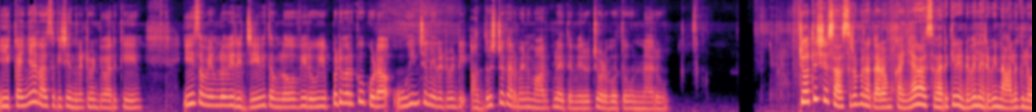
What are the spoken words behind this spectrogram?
ఈ కన్యా రాశికి చెందినటువంటి వారికి ఈ సమయంలో వీరి జీవితంలో వీరు ఇప్పటి వరకు కూడా ఊహించలేనటువంటి అదృష్టకరమైన మార్పులు అయితే మీరు చూడబోతూ ఉన్నారు. జ్యోతిష శాస్త్రం ప్రకారం కన్యా రాశి వారికి రెండు వేల ఇరవై నాలుగులో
